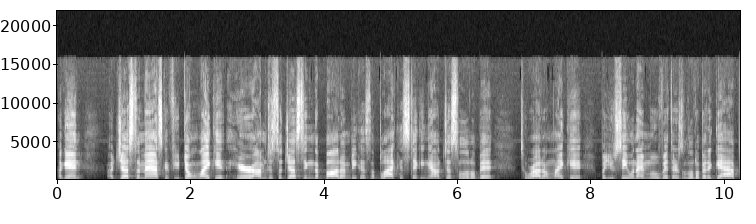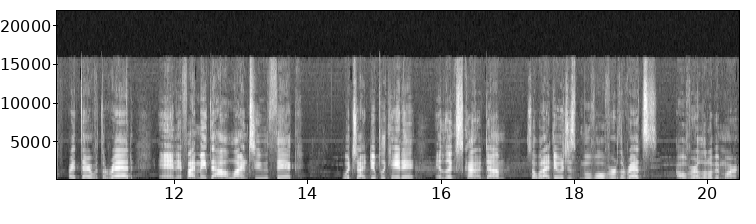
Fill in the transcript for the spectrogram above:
Again, adjust the mask if you don't like it. Here I'm just adjusting the bottom because the black is sticking out just a little bit to where I don't like it. But you see when I move it, there's a little bit of gap right there with the red. And if I make the outline too thick, which I duplicate it, it looks kind of dumb. So what I do is just move over the reds over a little bit more.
